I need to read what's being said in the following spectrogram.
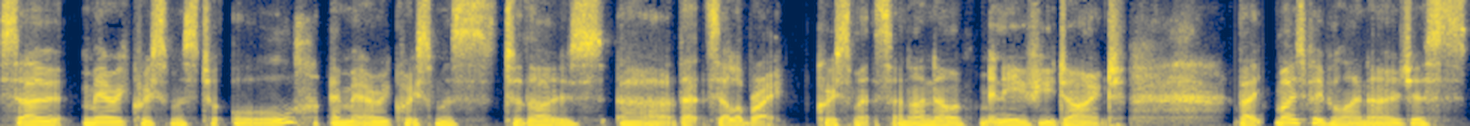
So, Merry Christmas to all, and Merry Christmas to those uh, that celebrate Christmas. And I know many of you don't. But most people I know just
